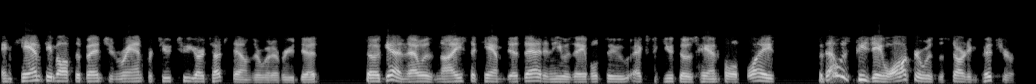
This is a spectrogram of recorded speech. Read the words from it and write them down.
and Cam came off the bench and ran for two two-yard touchdowns or whatever he did. So again, that was nice that Cam did that, and he was able to execute those handful of plays. But that was PJ Walker was the starting pitcher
